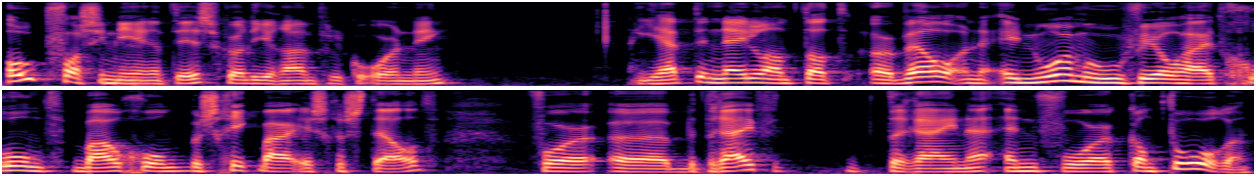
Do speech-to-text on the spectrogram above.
ook fascinerend is qua die ruimtelijke ordening. Je hebt in Nederland dat er wel een enorme hoeveelheid grond, bouwgrond beschikbaar is gesteld voor eh bedrijventerreinen en voor kantoren.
